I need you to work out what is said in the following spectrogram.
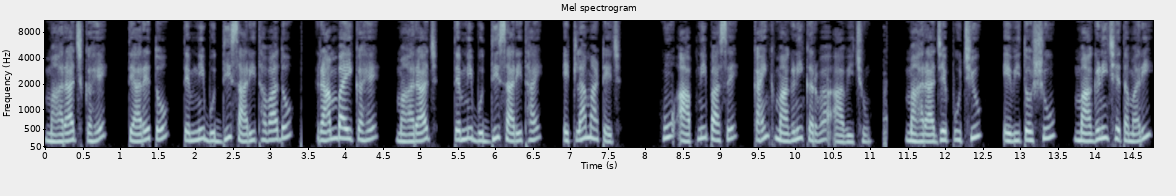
મહારાજ કહે, ત્યારે તો તેમની બુદ્ધિ સારી થવા દો. રામબાઈ કહે, મહારાજ, તેમની બુદ્ધિ સારી થાય એટલા માટે જ હું આપની પાસે કાંઈક માગણી કરવા આવી છું. મહારાજે પૂછ્યું, એવી તો શું માગણી છે તમારી?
